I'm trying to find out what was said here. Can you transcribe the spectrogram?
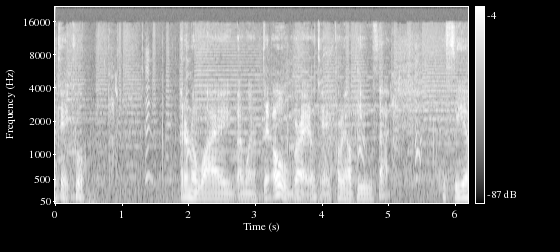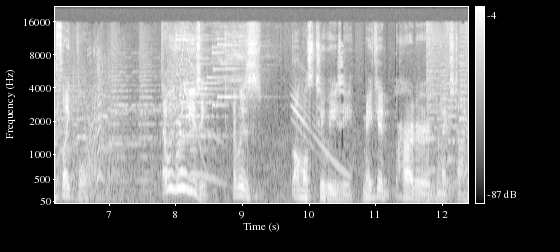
Okay, cool. I don't know why I went up there. Oh, right. Okay. Probably help you with that. With the uh, flagpole. That was really easy. That was almost too easy. Make it harder next time.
